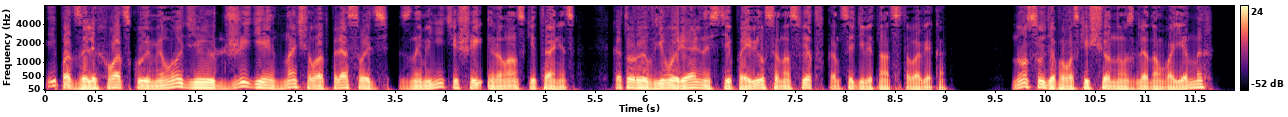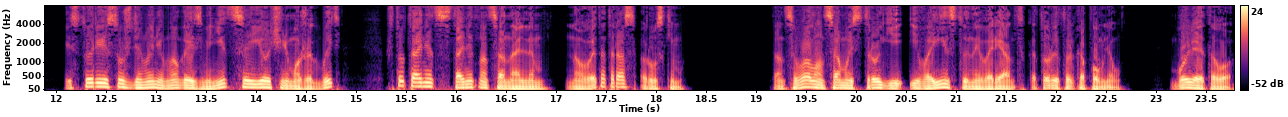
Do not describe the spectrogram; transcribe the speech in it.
и под залихватскую мелодию Джиги начал отплясывать знаменитейший ирландский танец, который в его реальности появился на свет в конце XIX века. Но, судя по восхищенным взглядам военных, истории суждено немного измениться и очень может быть, что танец станет национальным, но в этот раз русским. Танцевал он самый строгий и воинственный вариант, который только помнил. Более того,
